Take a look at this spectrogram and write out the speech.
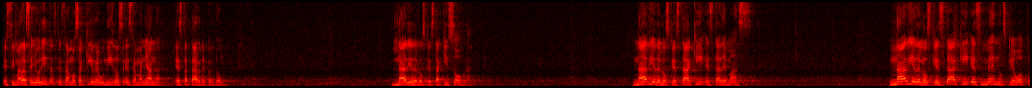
estimadas señoritas que estamos aquí reunidos esta mañana, esta tarde, perdón. Nadie de los que está aquí sobra. Nadie de los que está aquí está de más. Nadie de los que está aquí es menos que otro,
